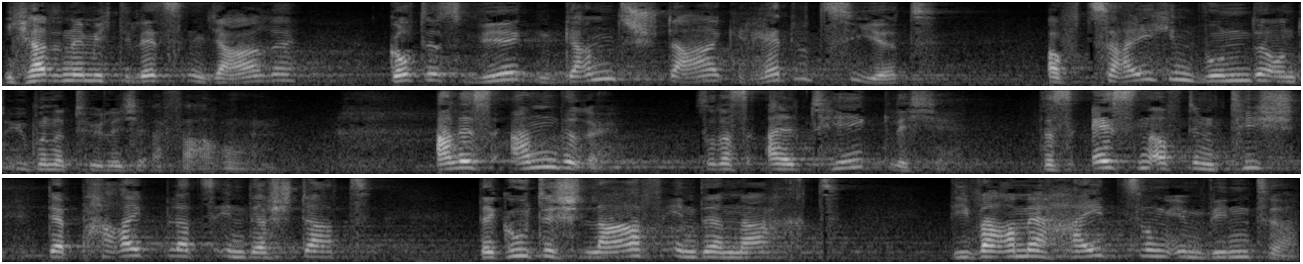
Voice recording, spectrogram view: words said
Ich hatte nämlich die letzten Jahre Gottes Wirken ganz stark reduziert auf Zeichen, Wunder und übernatürliche Erfahrungen. Alles andere, so das Alltägliche, das Essen auf dem Tisch, der Parkplatz in der Stadt, der gute Schlaf in der Nacht, die warme Heizung im Winter,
